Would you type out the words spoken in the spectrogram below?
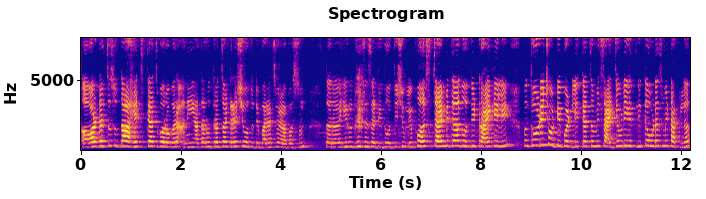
ऑर्डरचं सुद्धा आहेच त्याचबरोबर. आणि आता रुद्राचा ड्रेस शिवत होते बऱ्याच वेळापासून. तर ही रुद्रासाठी धोती शिवली. फर्स्ट टाईम मी त्याला धोती ट्राय केली पण थोडी छोटी पडली. त्याचं मी साईज जेवढी घेतली तेवढंच मी टाकलं.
